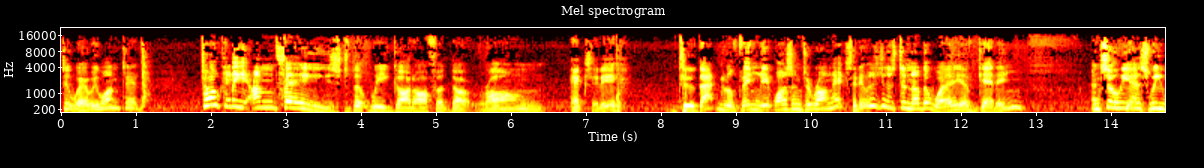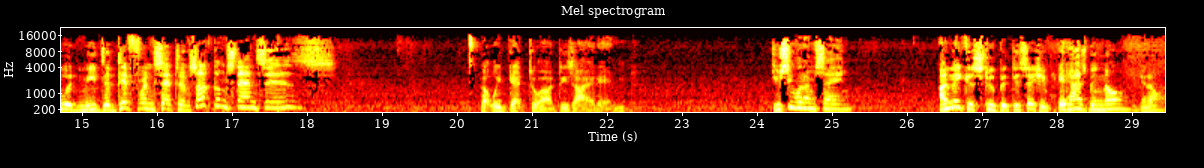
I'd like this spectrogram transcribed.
to where we wanted. Totally unfazed that we got off at the wrong exit. to that little thing, it wasn't a wrong exit. It was just another way of getting. And so, yes, we would meet a different set of circumstances but we'd get to our desired end. Do you see what I'm saying? I make a stupid decision. It has been known, you know.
